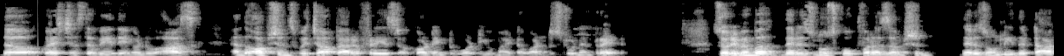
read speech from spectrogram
the questions the way they're going to ask and the options which are paraphrased according to what you might have understood and read. So remember, there is no scope for assumption. There is only the, ta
